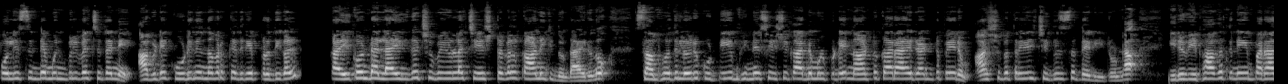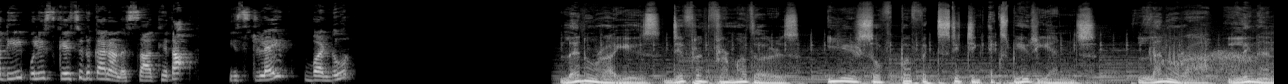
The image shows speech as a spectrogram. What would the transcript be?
പോലീസിന്റെ മുൻപിൽ വെച്ച് തന്നെ അവിടെ കൂടി നിന്നവർക്കെതിരെ പ്രതികൾ കൈകൊണ്ട ലൈംഗിക ചുവയുള്ള ചേഷ്ടകൾ കാണിക്കുന്നുണ്ടായിരുന്നു സംഭവത്തിൽ ഒരു കുട്ടിയും ഭിന്നശേഷിക്കാരനും ഉൾപ്പെടെ നാട്ടുകാരായ രണ്ടുപേരും ആശുപത്രിയിൽ ചികിത്സ തേടിയിട്ടുണ്ട് ഇരു വിഭാഗത്തിന്റെയും പരാതിയിൽ പോലീസ് കേസെടുക്കാനാണ് സാധ്യത east Wandoor Lenora is different from others. Years of perfect stitching experience. Lenora linen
